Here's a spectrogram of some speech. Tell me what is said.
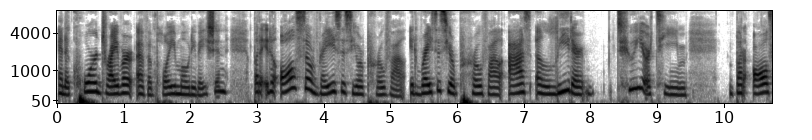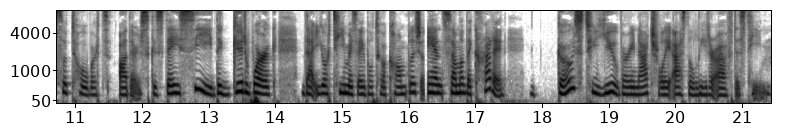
and a core driver of employee motivation. But it also raises your profile. It raises your profile as a leader to your team but also towards others because they see the good work that your team is able to accomplish and some of the credit goes to you very naturally as the leader of this team.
